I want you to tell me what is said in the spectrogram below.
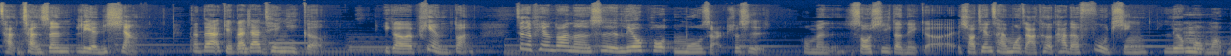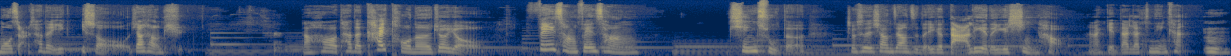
产产生联想。那大家给大家听一个、嗯、一个片段，这个片段呢是 Leopold Mozart，就是我们熟悉的那个小天才莫扎特他的父亲 Leopold Mozart 他的一一首交响曲，然后它的开头呢就有非常非常清楚的，就是像这样子的一个打猎的一个信号啊，给大家听听看，嗯。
